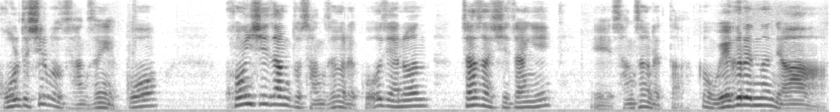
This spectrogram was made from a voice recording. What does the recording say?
골드 실버도 상승했고, 코인 시장도 상승을 했고, 어제는 자산 시장이 예, 상승을 했다. 그럼 왜 그랬느냐?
